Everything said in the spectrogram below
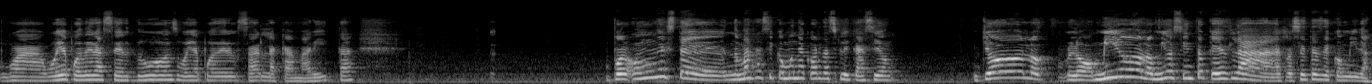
wow, voy a poder hacer dúos, voy a poder usar la camarita. Por un, este, nomás así como una corta explicación. Yo lo, lo mío, lo mío siento que es las recetas de comida.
